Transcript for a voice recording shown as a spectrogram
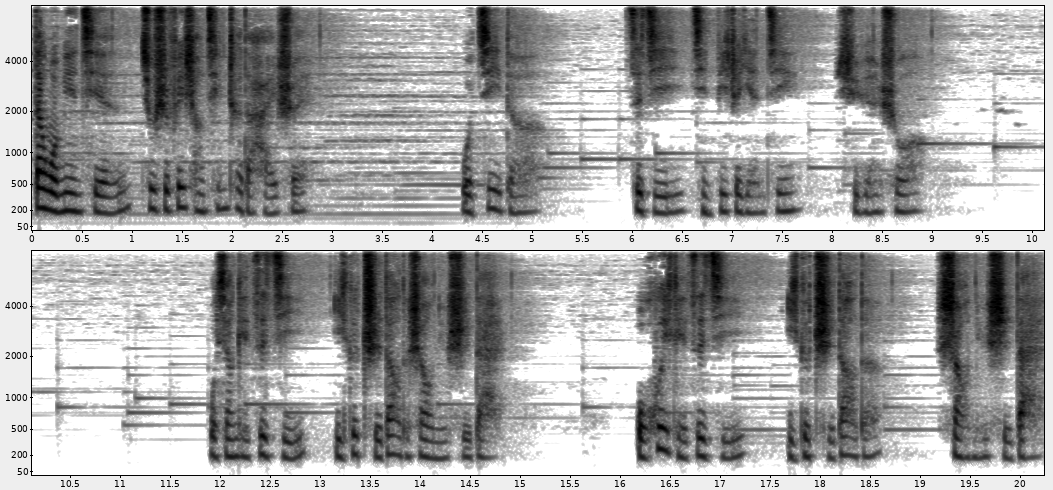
但我面前就是非常清澈的海水。我记得。自己紧闭着眼睛许愿说：“我想给自己一个迟到的少女时代。我会给自己一个迟到的少女时代。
